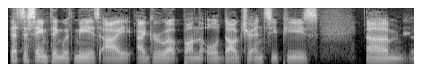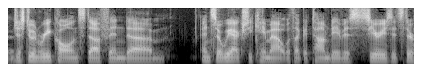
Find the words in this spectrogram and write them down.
that's the same thing with me. Is I I grew up on the old Dogtra NCPs, um, just doing recall and stuff, and um, and so we actually came out with like a Tom Davis series. It's their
